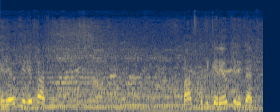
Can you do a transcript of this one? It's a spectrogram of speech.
Къде отиде батко? Батко ти къде отиде, тати? Ей, сега с тачка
